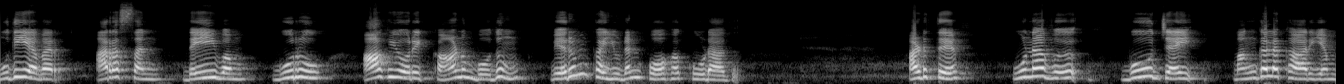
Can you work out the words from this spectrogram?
முதியவர் அரசன் தெய்வம் குரு ஆகியோரை காணும்போதும் வெறும் கையுடன் போகக்கூடாது. அடுத்து உணவு பூஜை மங்கள காரியம்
